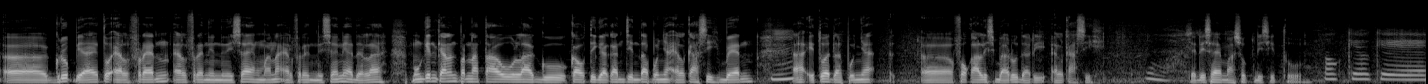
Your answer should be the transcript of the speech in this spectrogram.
eh, grup ya itu Elfriend, Elfriend Indonesia yang mana Elfriend Indonesia ini adalah mungkin kalian pernah tahu lagu Kau Tiga Kan Cinta punya El Kasih Band. Hmm. Ah, itu adalah punya eh, vokalis baru dari El Kasih. Jadi saya masuk di situ. Oke oke.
